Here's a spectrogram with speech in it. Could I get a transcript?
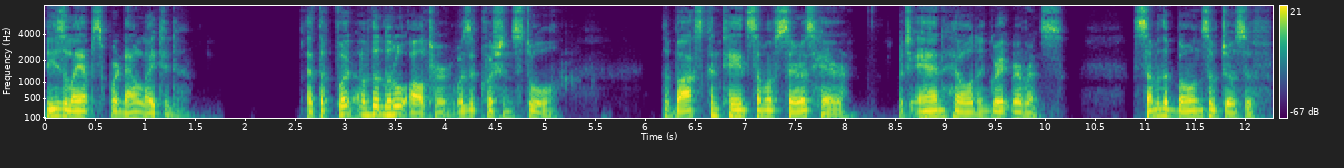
These lamps were now lighted. At the foot of the little altar was a cushioned stool. The box contained some of Sarah's hair, which Anne held in great reverence, some of the bones of Joseph,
